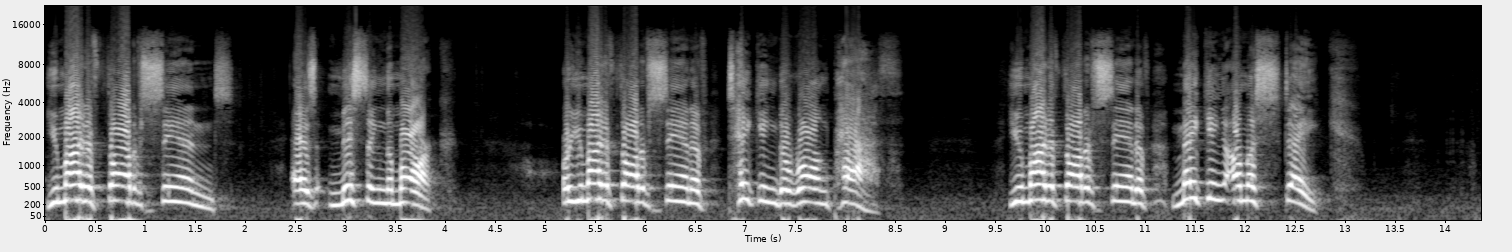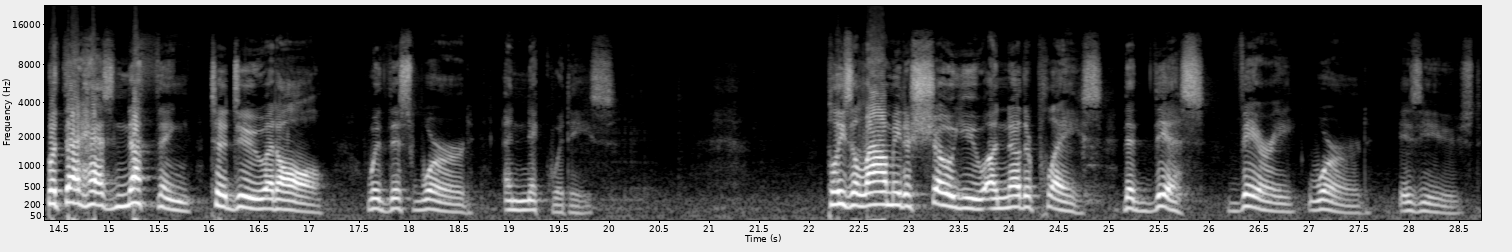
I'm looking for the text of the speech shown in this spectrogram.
You might have thought of sins as missing the mark, or you might have thought of sin of taking the wrong path. You might have thought of sin of making a mistake. But that has nothing to do at all with this word, iniquities. Please allow me to show you another place that this very word is used.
